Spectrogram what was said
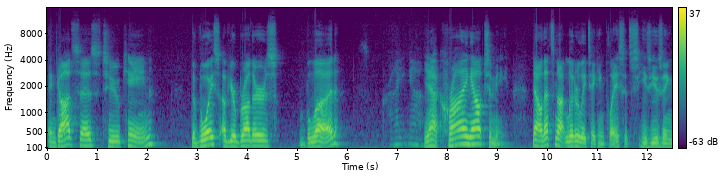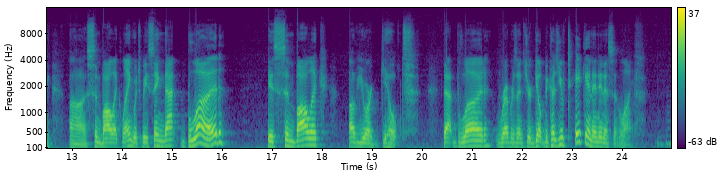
and God says to Cain, the voice of your brother's blood. Crying out. Yeah, crying out to me. Now, that's not literally taking place. It's, he's using uh, symbolic language, but he's saying that blood is symbolic of your guilt. That blood represents your guilt because you've taken an innocent life. Mm-hmm.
